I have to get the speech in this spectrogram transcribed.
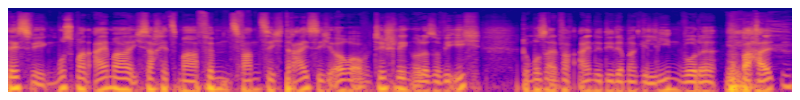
Deswegen muss man einmal, ich sag jetzt mal 25, 30 Euro auf den Tisch legen oder so wie ich. Du musst einfach eine, die dir mal geliehen wurde, behalten.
